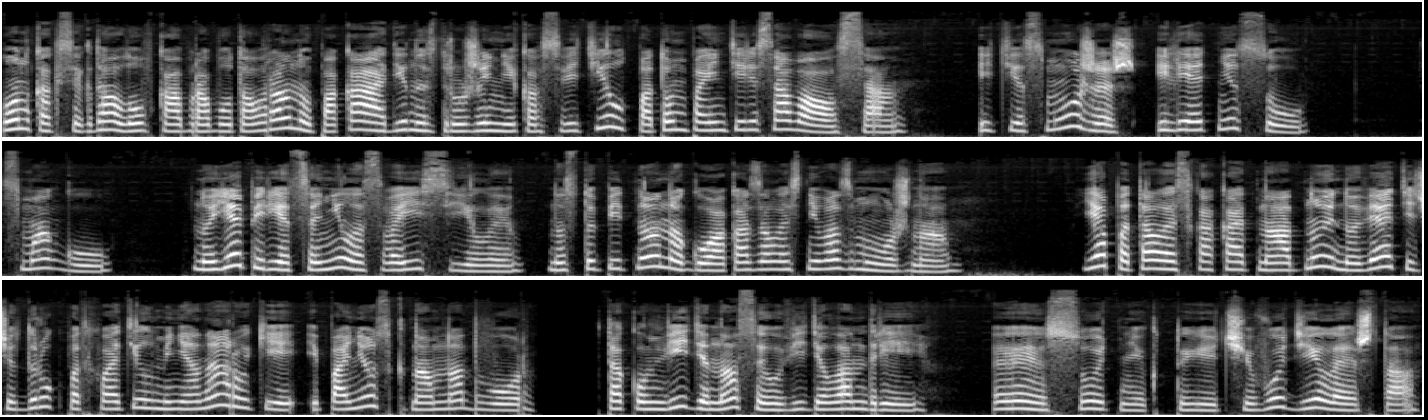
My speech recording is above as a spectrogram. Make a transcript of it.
Он, как всегда, ловко обработал рану, пока один из дружинников светил, потом поинтересовался. «Идти сможешь или отнесу?» «Смогу». Но я переоценила свои силы. Наступить на ногу оказалось невозможно. Я пыталась скакать на одной, но Вятич вдруг подхватил меня на руки и понес к нам на двор. В таком виде нас и увидел Андрей. «Э, сотник, ты чего делаешь-то?»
